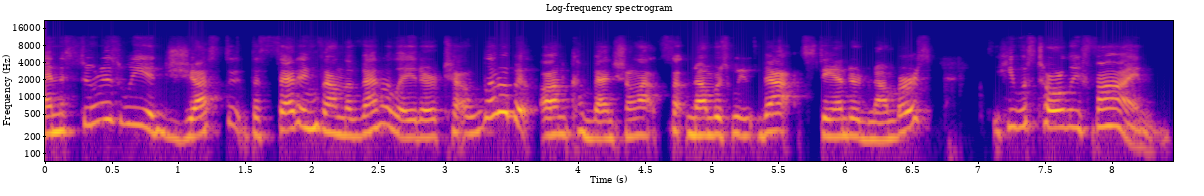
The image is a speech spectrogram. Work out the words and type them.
And as soon as we adjusted the settings on the ventilator to a little bit unconventional, not numbers, we not standard numbers, he was totally fine.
